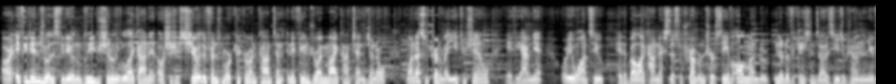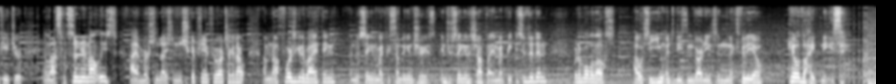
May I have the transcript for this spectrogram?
Alright, if you did enjoy this video, then please be sure to leave a like on it. Also, share with your friends more Cookie Run content. And if you enjoy my content in general, why not subscribe to my YouTube channel if you haven't yet, or you want to, hit the bell icon next to the subscribe button to receive all my no notifications on this YouTube channel in the near future. And last but certainly not least, I have merchandise in the description if you want to check it out. I'm not forcing you to buy anything. I'm just saying there might be something inter interesting in the shop that you might be interested in. But above all else, I will see you entities and guardians in the next video. Hail the Hypenese.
